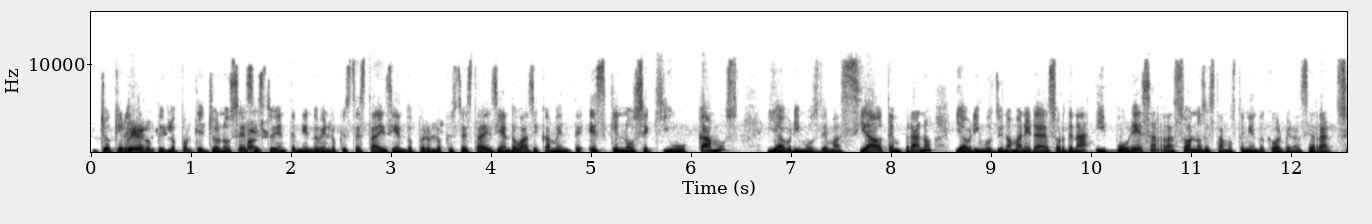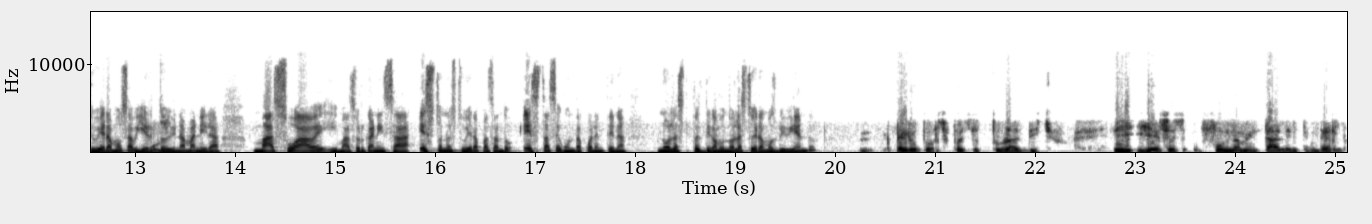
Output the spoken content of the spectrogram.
Yo quiero interrumpirlo porque yo no sé si estoy entendiendo bien lo que usted está diciendo, pero lo que usted está diciendo básicamente es que nos equivocamos y abrimos demasiado temprano y abrimos de una manera desordenada y por esa razón nos estamos teniendo que volver a cerrar. Si hubiéramos abierto de una manera más suave y más organizada, esto no estuviera pasando, esta segunda cuarentena no las, pues digamos, no la estuviéramos viviendo. Pero por supuesto, tú lo has dicho. Y, eso es fundamental entenderlo.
